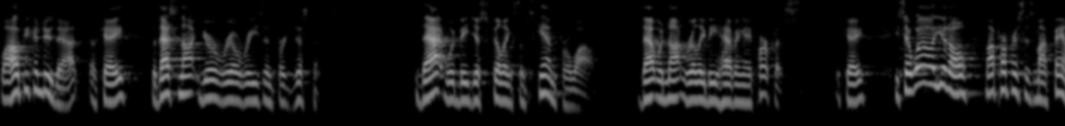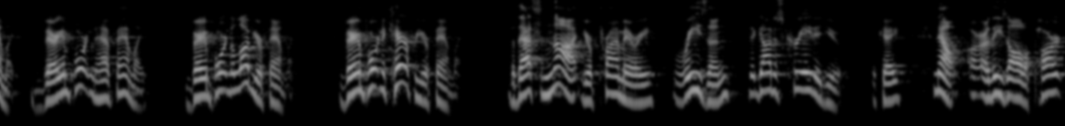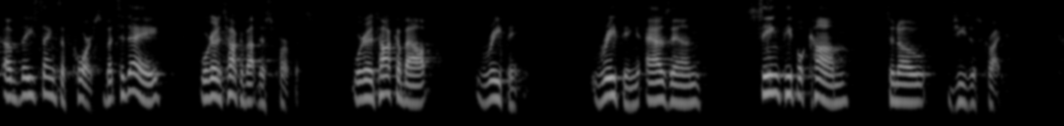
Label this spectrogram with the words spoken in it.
Well, I hope you can do that, okay? But that's not your real reason for existence. That would be just filling some skin for a while. That would not really be having a purpose, okay? You say, well, you know, my purpose is my family. Very important to have family. Very important to love your family. Very important to care for your family. But that's not your primary reason that God has created you, okay? Now, are these all a part of these things? Of course. But today, we're going to talk about this purpose. We're going to talk about reaping. Reaping, as in seeing people come to know Jesus Christ.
